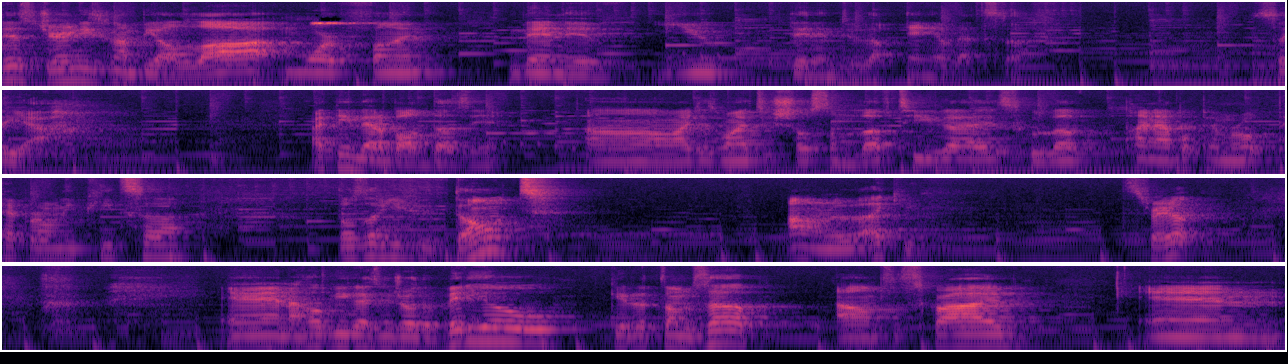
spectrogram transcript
this journey is gonna be a lot more fun than if you didn't do any of that stuff. So yeah, I think that about does it. Um, I just wanted to show some love to you guys who love pineapple pepperoni pizza. Those of you who don't, I don't really like you. Straight up. and I hope you guys enjoy the video. Give it a thumbs up, um, subscribe, and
